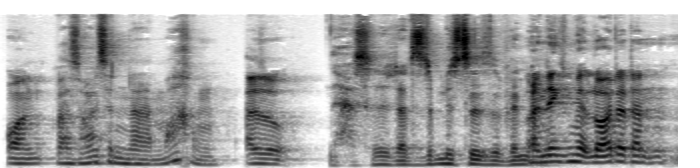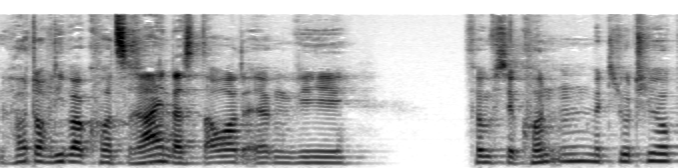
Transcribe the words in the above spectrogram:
Und was sollst du denn da machen? Also, Das, das müsste, wenn dann denke ich mir, Leute, dann hört doch lieber kurz rein. Das dauert irgendwie fünf Sekunden mit YouTube.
